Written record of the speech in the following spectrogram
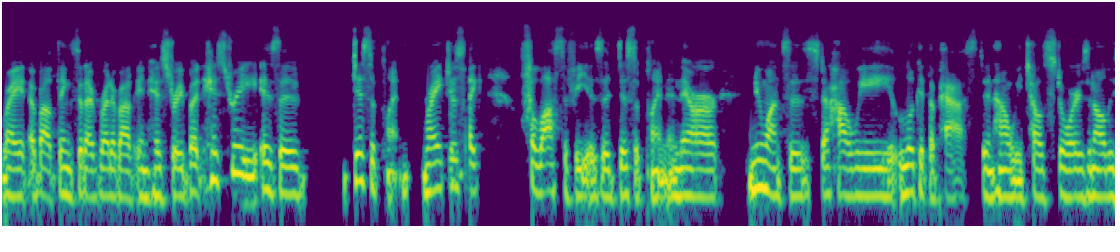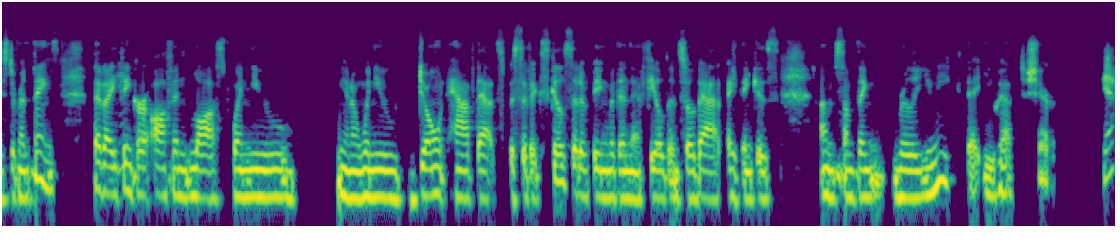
right about things that i've read about in history but history is a discipline right just like philosophy is a discipline and there are nuances to how we look at the past and how we tell stories and all these different things that i mm-hmm. think are often lost when you you know when you don't have that specific skill set of being within that field. And so that i think is um, something really unique that you have to share. Yeah.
